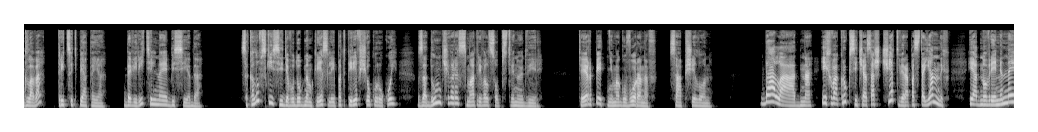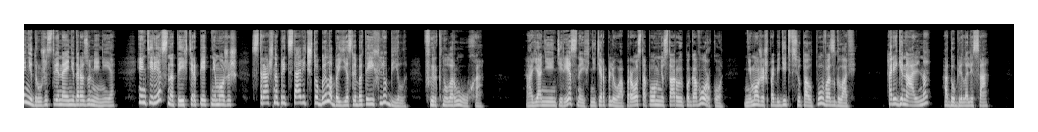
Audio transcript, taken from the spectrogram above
Глава 35. Доверительная беседа. Соколовский, сидя в удобном кресле и подперев щеку рукой, задумчиво рассматривал собственную дверь. «Терпеть не могу воронов», — сообщил он. «Да ладно, их вокруг сейчас аж четверо постоянных и одно временное недружественное недоразумение. Интересно, ты их терпеть не можешь. Страшно представить, что было бы, если бы ты их любил», — фыркнула Руха. А я не интересно их не терплю, а просто помню старую поговорку «Не можешь победить всю толпу, возглавь». «Оригинально», — одобрила лиса.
